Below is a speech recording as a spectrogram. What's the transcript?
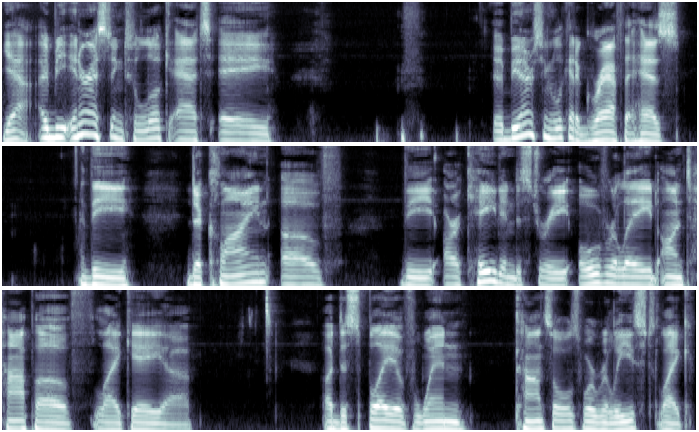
Yeah, it'd be interesting to look at a. It'd be interesting to look at a graph that has the decline of the arcade industry overlaid on top of like a uh, a display of when consoles were released like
